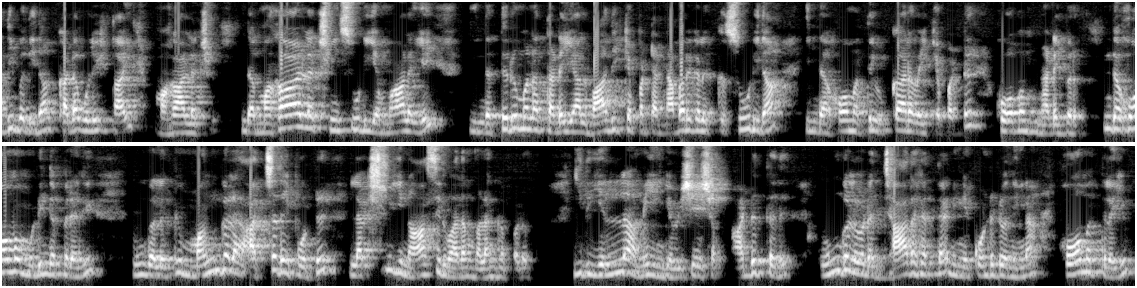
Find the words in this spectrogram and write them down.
அதிபதி தான் கடவுளில் தாய் மகாலட்சுமி. இந்த மகாலட்சுமி சூடிய மாலையை இந்த திருமண தடையால் பாதிக்கப்பட்ட நபர்களுக்கு சூடிதான் இந்த ஹோமத்தில் உட்கார வைக்கப்பட்டு ஹோமம் நடைபெறும். இந்த ஹோமம் முடிந்த பிறகு உங்களுக்கு மங்கள அச்சதை போட்டு லக்ஷ்மியின் ஆசிர்வாதம் வழங்கப்படும். இது எல்லாமே இங்க விசேஷம். அடுத்தது உங்களோட ஜாதகத்தை நீங்க கொண்டுட்டு வந்தீங்கன்னா ஹோமத்திலையும்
